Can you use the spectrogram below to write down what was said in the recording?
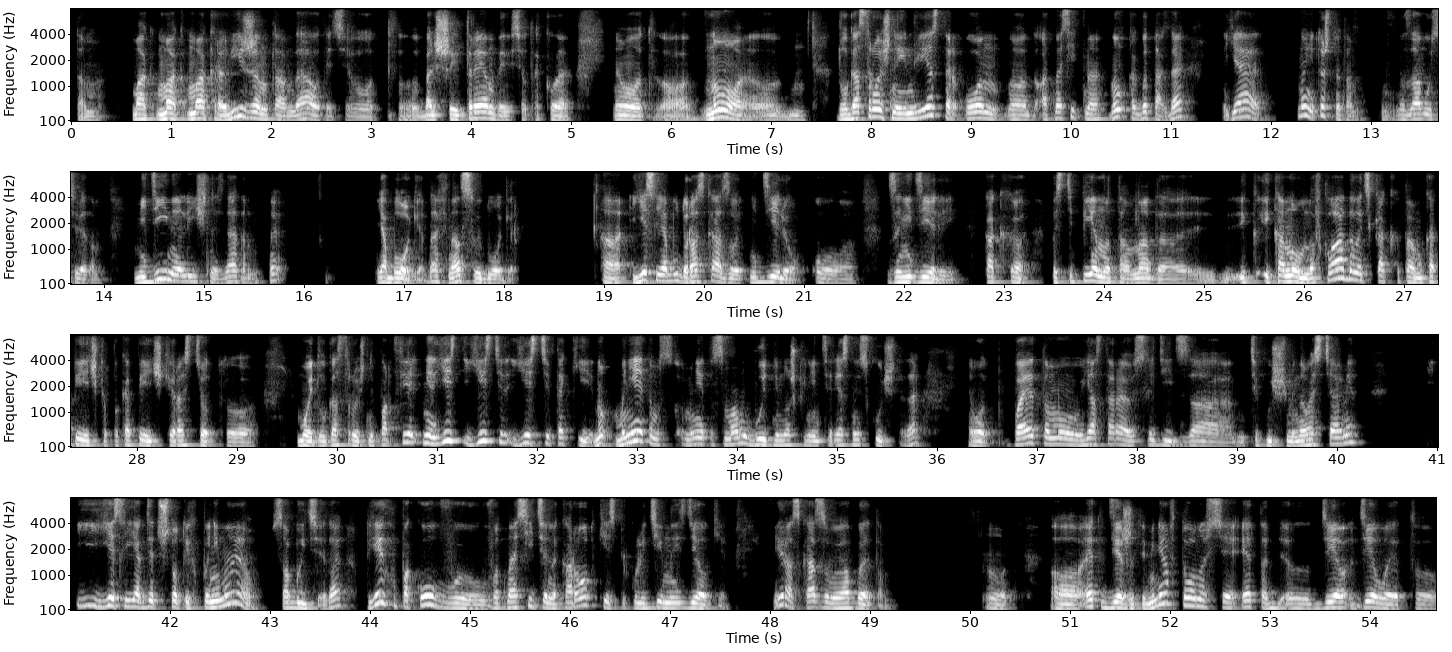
там мак, мак, макровижен, там, да, вот эти вот э, большие тренды и все такое. Вот. А, но э, долгосрочный инвестор, он э, относительно, ну, как бы так, да, я, ну, не то, что там назову себя там медийная личность, да, там, я блогер, да, финансовый блогер. А, если я буду рассказывать неделю о, за неделей как э, постепенно там надо э, экономно вкладывать, как там копеечка по копеечке растет э, мой долгосрочный портфель. Нет, есть, есть, есть и такие. Но мне это, мне это самому будет немножко неинтересно и скучно. Да? Вот. Поэтому я стараюсь следить за текущими новостями. И если я где-то что-то их понимаю, события, да, то я их упаковываю в относительно короткие спекулятивные сделки и рассказываю об этом. Вот. А, это держит и меня в тонусе, это э, делает э,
